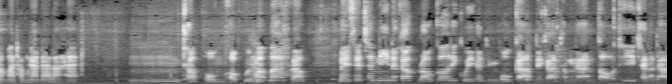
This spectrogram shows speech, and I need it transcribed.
สามารถทำงานได้แล้วฮะ อืมครับผมขอบคุณมากมากครับ ในเซสชันนี้นะครับเราก็ได้คุยกันถึงโอกาสในการทำงานต่อที่แคนาดา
